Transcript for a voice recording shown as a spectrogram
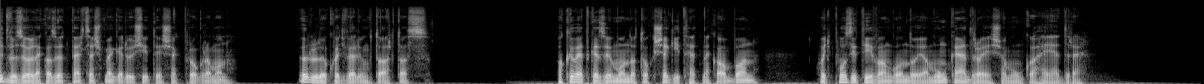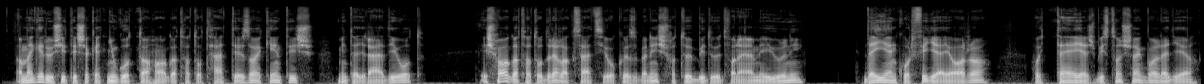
Üdvözöllek az 5 perces megerősítések programon. Örülök, hogy velünk tartasz. A következő mondatok segíthetnek abban, hogy pozitívan gondolja a munkádra és a munkahelyedre. A megerősítéseket nyugodtan hallgathatod háttérzajként is, mint egy rádiót, és hallgathatod relaxáció közben is, ha több időd van elmélyülni, de ilyenkor figyelj arra, hogy teljes biztonságban legyél,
